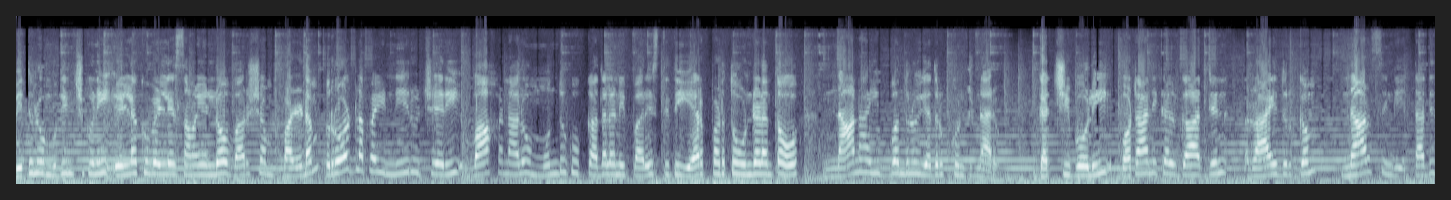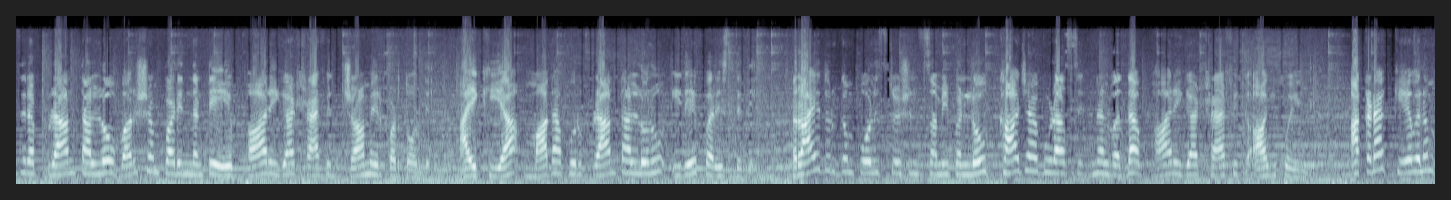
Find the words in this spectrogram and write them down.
విధులు ముగించుకుని ఇళ్ళకు వెళ్ళే సమయంలో వర్షం పడడం రోడ్లపై నీరు చేరి వాహనాలు ముందుకు కదలని పరిస్థితి ఏర్పడుతూ ఉండడంతో నానా ఇబ్బందులు ఎదుర్కొంటున్నారు. గచ్చిబోలి బొటానికల్ గార్డెన్ రాయదుర్గం నార్సింగి తదితర ప్రాంతాల్లో వర్షం పడిందంటే భారీగా ట్రాఫిక్ జామ్ ఏర్పడుతోంది. ఐకియా మాదాపూర్ ప్రాంతాల్లోనూ ఇదే పరిస్థితి. రాయదుర్గం పోలీస్ స్టేషన్ సమీపంలో ఖాజాగూడ సిగ్నల్ వద్ద భారీగా ట్రాఫిక్ ఆగిపోయింది. అక్కడ కేవలం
